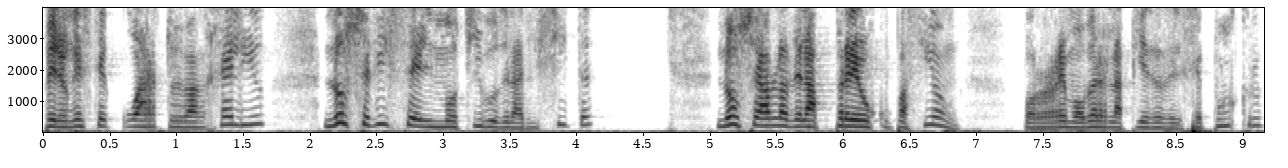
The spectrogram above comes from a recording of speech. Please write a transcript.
Pero en este cuarto evangelio no se dice el motivo de la visita, no se habla de la preocupación por remover la piedra del sepulcro,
